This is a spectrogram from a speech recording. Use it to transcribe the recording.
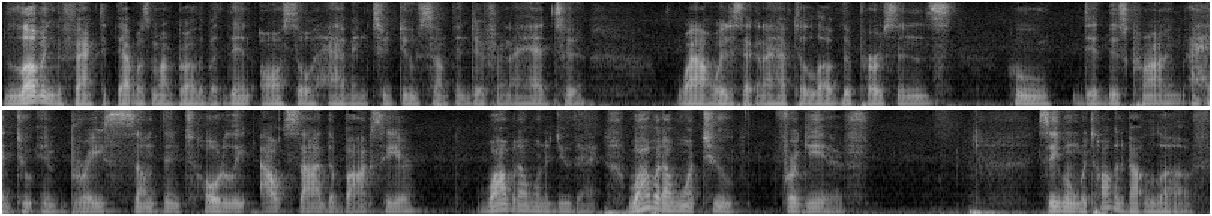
Loving the fact that that was my brother, but then also having to do something different. I had to, wow, wait a second, I have to love the persons who did this crime. I had to embrace something totally outside the box here. Why would I want to do that? Why would I want to forgive? See, when we're talking about love,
